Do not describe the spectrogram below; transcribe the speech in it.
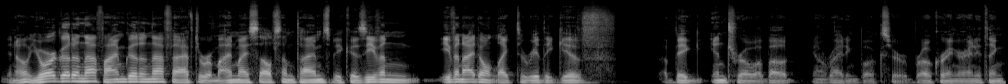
You know, you're good enough. I'm good enough. I have to remind myself sometimes because even even I don't like to really give a big intro about you know writing books or brokering or anything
